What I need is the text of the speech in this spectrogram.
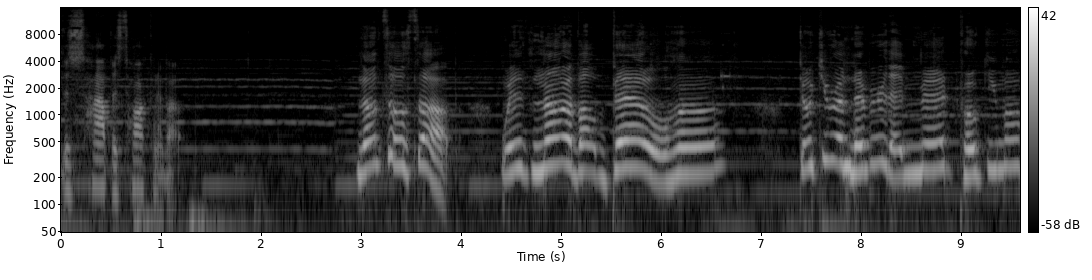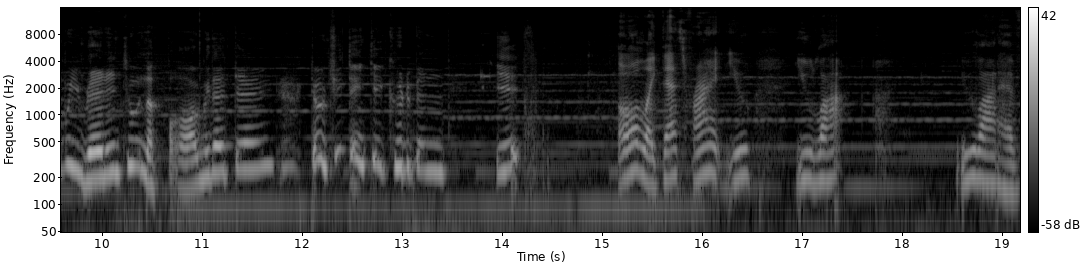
this hop is talking about. Not so stop. When it's not about battle, huh? Don't you remember that mad Pokemon we ran into in the fog that day? Don't you think it could have been it? Oh, like that's right. You, you lot, you lot have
